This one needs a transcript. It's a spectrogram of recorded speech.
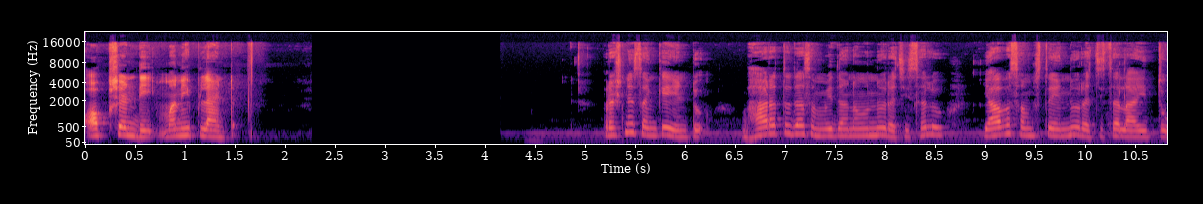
ಆಪ್ಷನ್ ಡಿ, ಮನಿ ಪ್ಲ್ಯಾಂಟ್ ಪ್ರಶ್ನೆ ಸಂಖ್ಯೆ ಎಂಟು. ಭಾರತದ ಸಂವಿಧಾನವನ್ನು ರಚಿಸಲು ಯಾವ ಸಂಸ್ಥೆಯನ್ನು ರಚಿಸಲಾಯಿತು?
